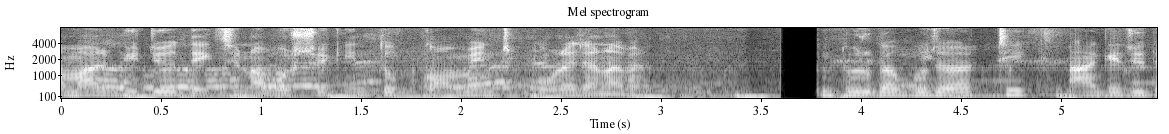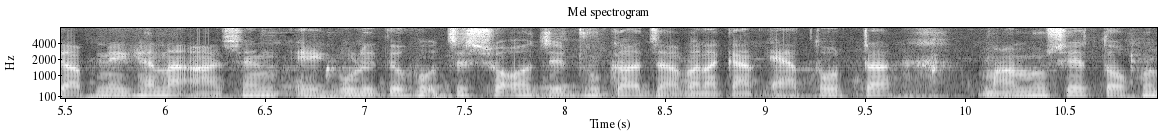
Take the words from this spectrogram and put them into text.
আমার ভিডিও দেখছেন অবশ্যই কিন্তু কমেন্ট করে জানাবেন। দুর্গাপূজার ঠিক আগে যদি আপনি এখানে আসেন, এই গলিতে হচ্ছে সহজে ঢুকা যাবে না, কারণ এতটা মানুষের তখন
